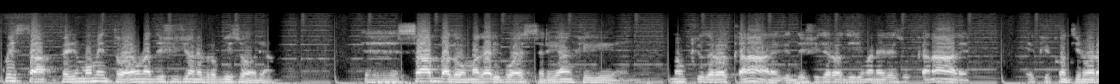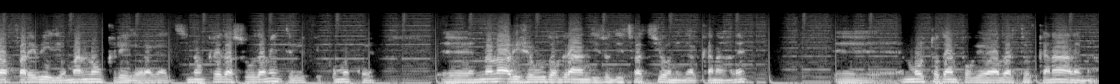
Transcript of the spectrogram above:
Questa per il momento è una decisione provvisoria. Eh, sabato magari può essere anche che non chiuderò il canale che deciderò di rimanere sul canale e che continuerò a fare video ma non credo ragazzi. Non credo assolutamente perché comunque eh, non ho ricevuto grandi soddisfazioni dal canale. Eh, è molto tempo che ho aperto il canale ma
